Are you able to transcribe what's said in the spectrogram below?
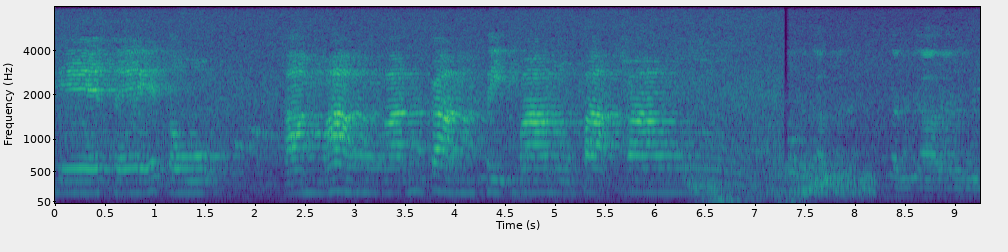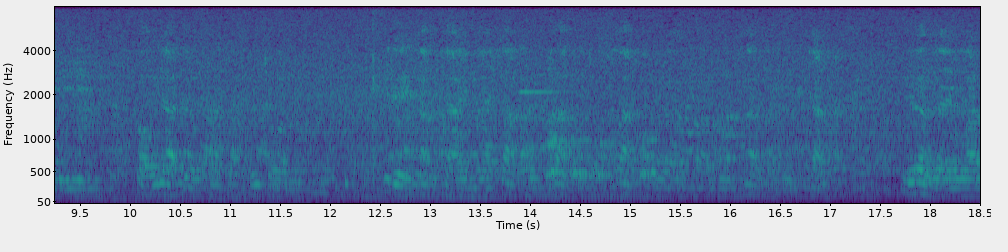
เอเตตุธรรมังอันกรรมปิมังปะชังปัญญาบารมีของญาติโยมพระสาธุชน ที่ได้ตั้งใจมาสร้างองค์พระสร้างองค์งามความดีสร้างการดีจัด เนื่องในวัน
